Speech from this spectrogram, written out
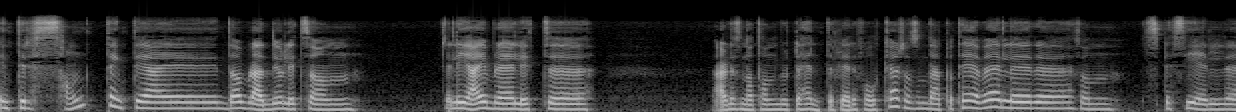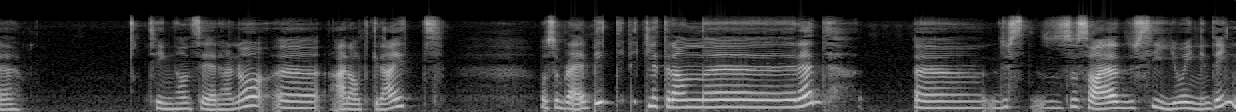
interessant, tenkte jeg. Da blei det jo litt sånn eller jeg ble litt Er det sånn at han burde hente flere folk her, sånn som det er på TV, eller sånn spesielle ting han ser her nå? Uh, er alt greit? Og så ble jeg bitte, bitte lite grann redd. Du, så sa jeg 'du sier jo ingenting'.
